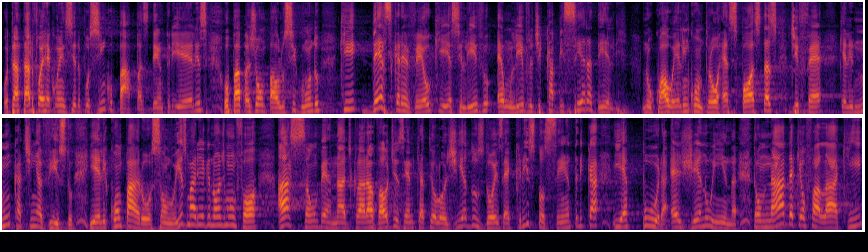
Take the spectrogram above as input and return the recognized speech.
O tratado foi reconhecido por cinco papas, dentre eles o Papa João Paulo II, que descreveu que esse livro é um livro de cabeceira dele, no qual ele encontrou respostas de fé que ele nunca tinha visto. E ele comparou São Luís Maria Guinon de Montfort a São Bernardo de Claraval, dizendo que a teologia dos dois é cristocêntrica e é pura, é genuína. Então, nada que eu falar aqui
